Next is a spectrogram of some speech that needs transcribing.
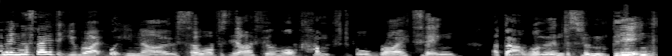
I mean, they say that you write what you know, so obviously I feel more comfortable writing about women just from being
